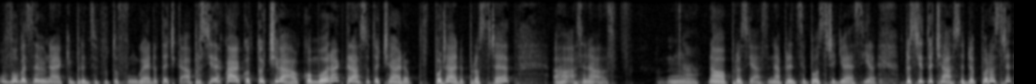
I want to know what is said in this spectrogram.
vůbec nevím, na jakým principu to funguje do tečka, a prostě taková jako točivá komora, která se točila do, pořád doprostřed, a asi na no, no, prostě asi na principu ostředivé síly. Prostě točila se doprostřed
